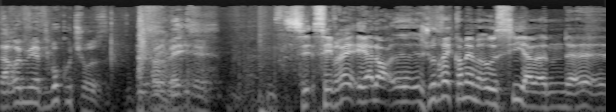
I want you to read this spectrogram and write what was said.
Ça remuait beaucoup de choses. Mais- imaginer. C'est c'est vrai. Et alors, euh, je voudrais quand même aussi. euh, euh,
